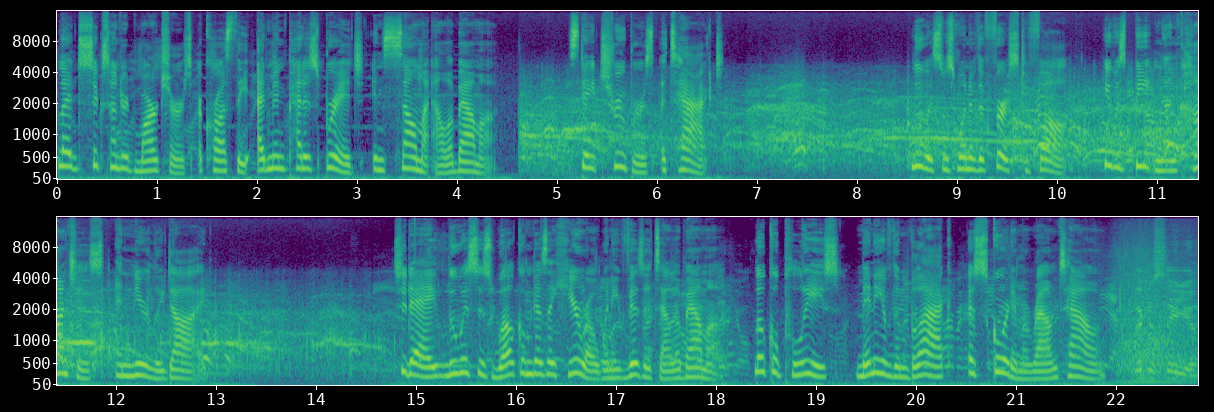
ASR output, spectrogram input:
led 600 marchers across the Edmund Pettus Bridge in Selma, Alabama. State troopers attacked. Lewis was one of the first to fall. He was beaten unconscious and nearly died. Today, Lewis is welcomed as a hero when he visits Alabama. Local police, many of them black, escort him around town. Good to see you.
